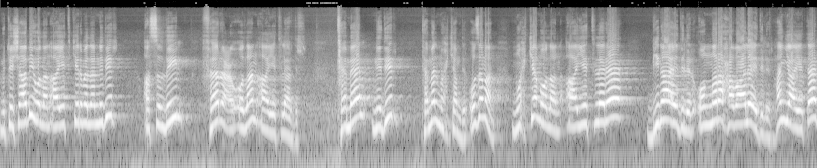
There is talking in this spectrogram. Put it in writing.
müteşabih olan ayet-i kerimeler nedir? Asıl değil, fer' olan ayetlerdir. Temel nedir? Temel muhkemdir. O zaman muhkem olan ayetlere bina edilir, onlara havale edilir. Hangi ayetler?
